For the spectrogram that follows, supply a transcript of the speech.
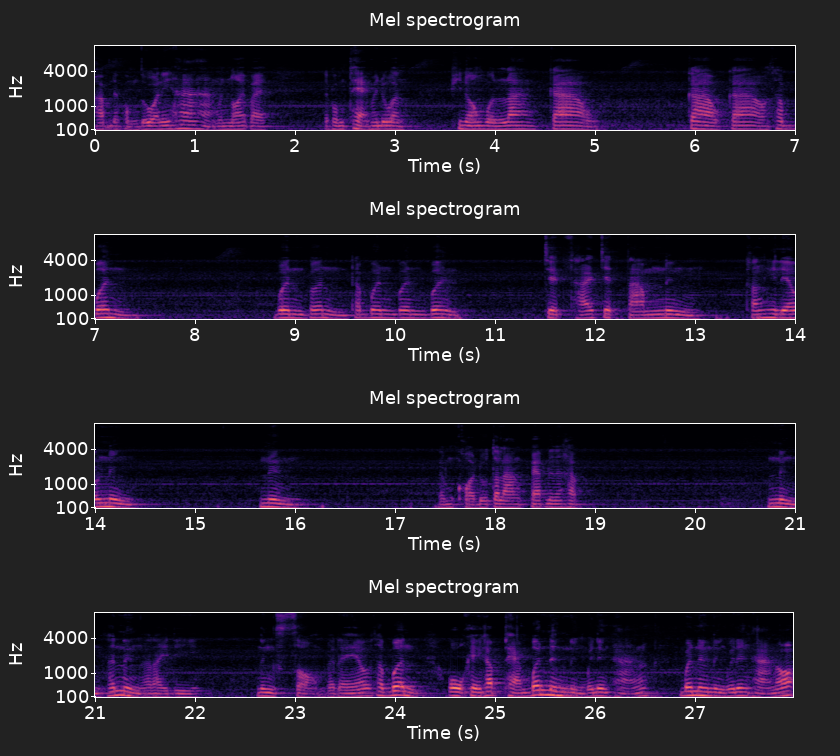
ครับ เดี๋ยวผมดูอันนี้ห้าหางมันน้อยไป เดี๋ยวผมแถมให้ดูกันพี่น้องบนล่างเก้าเก้าเก้าถ้าเบิ้ล เบิ้ลเบิ้ลถ้าเบิ้ลเบิ้ลเบิ้ลเจ็ดท้ายเจ็ดตามหนึ่งครั้งที่แล้วหนึ่งหนึ่งเดี๋ยวผมขอดูตารางแป๊บนึงนะครับหนึ่งถ้าหนึ่งอะไรดี หนึ่งสองไปแล้ว ถ้าเบิ้ลโอเคครับ แถมเบิ้ลหนึ่งหนึ่งไปหนึ่งหาง เบิ้ลหนึ่งหนึ่งไปหนึ่งหางเนาะ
